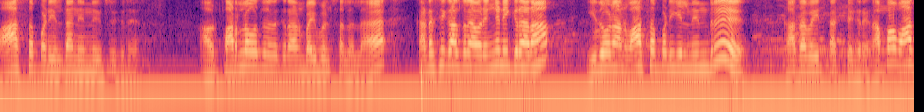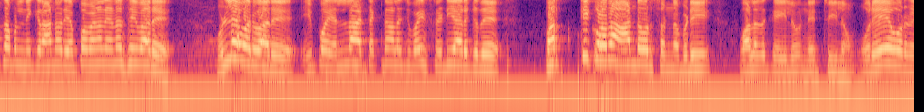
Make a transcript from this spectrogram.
வாசப்படியில் தான் நின்றுட்டு இருக்கிறார் அவர் பரலோகத்தில் இருக்கிறான்னு பைபிள் சொல்லலை. கடைசி காலத்தில் அவர் எங்கே நிற்கிறாராம் இதோ நான் வாசப்படியில் நின்று கதவை தட்டுகிறேன். அப்போ வாசப்படியில் நிற்கிறான் எப்போ வேணாலும் என்ன செய்வார்? உள்ளே வருவார். இப்போ எல்லா டெக்னாலஜி வைஸ் ரெடியாக இருக்குது. பர்டிகுலராக ஆண்டவர் சொன்னபடி வலது கையிலும் நெற்றியிலும் ஒரே ஒரு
